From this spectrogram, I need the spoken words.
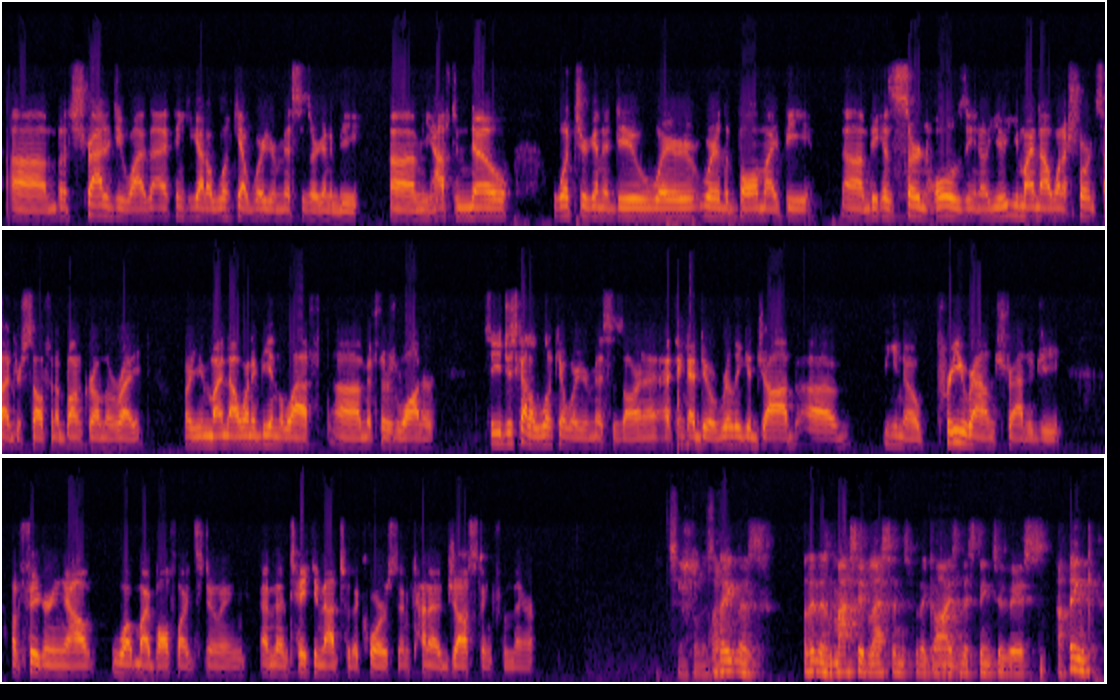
Um, but strategy wise, I think you got to look at where your misses are going to be. Um, you have to know what you're going to do, where where the ball might be, um, because certain holes, you know, you, you might not want to short side yourself in a bunker on the right, or you might not want to be in the left um, if there's water. So you just got to look at where your misses are, and I, I, think I do a really good job of you know pre-round strategy of figuring out what my ball flight's doing, and then taking that to the course and kind of adjusting from there. Simple as I think there's I think there's massive lessons for the guys mm. listening to this. I think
